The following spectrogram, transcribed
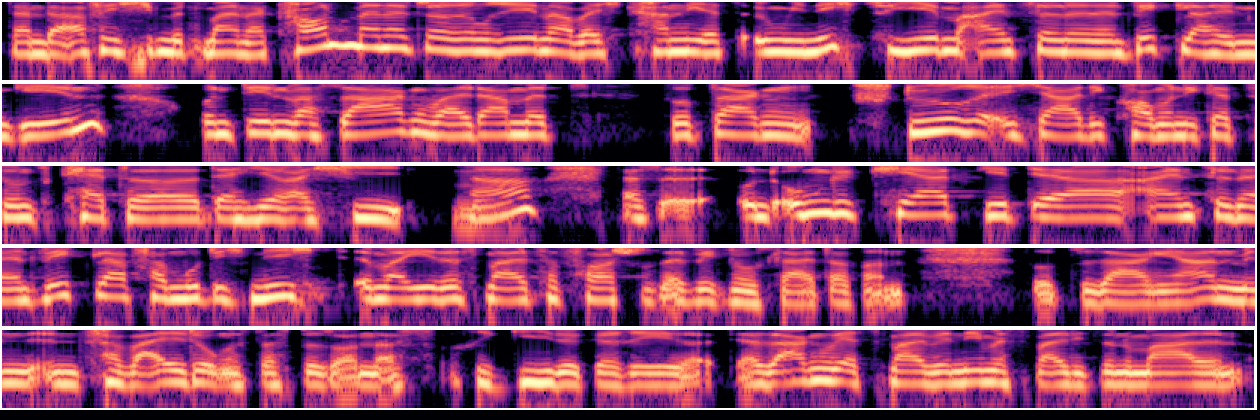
dann darf ich mit meiner Account Managerin reden, aber ich kann jetzt irgendwie nicht zu jedem einzelnen Entwickler hingehen und denen was sagen, weil damit sozusagen störe ich ja die Kommunikationskette der Hierarchie. Mhm. Ja? Das, und umgekehrt geht der einzelne Entwickler vermutlich nicht immer jedes Mal zur Forschungsentwicklungsleiterin sozusagen. Ja? In, in Verwaltung ist das besonders rigide geregelt. Ja, sagen wir jetzt mal, wir nehmen jetzt mal diese normalen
